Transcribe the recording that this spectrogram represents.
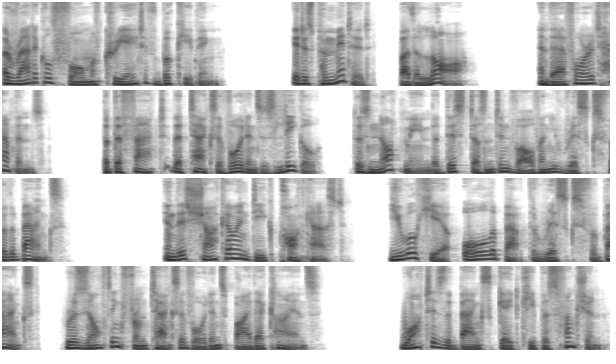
a radical form of creative bookkeeping. It is permitted by the law, and therefore it happens. But the fact that tax avoidance is legal does not mean that this doesn't involve any risks for the banks. In this Szarko and Deek podcast, you will hear all about the risks for banks resulting from tax avoidance by their clients. What is the bank's gatekeeper's function?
